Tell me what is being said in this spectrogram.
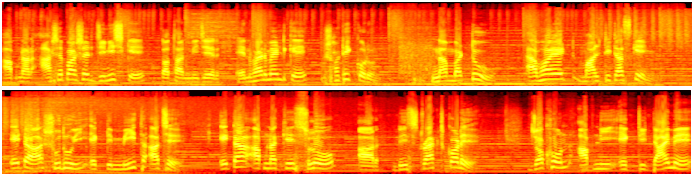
আপনার আশেপাশের জিনিসকে তথা নিজের এনভায়রনমেন্টকে সঠিক করুন। নাম্বার টু অ্যাভয়েড মাল্টিটাস্কিং এটা শুধুই একটি মিথ আছে। এটা আপনাকে স্লো আর ডিস্ট্র্যাক্ট করে। যখন আপনি একটি টাইমে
